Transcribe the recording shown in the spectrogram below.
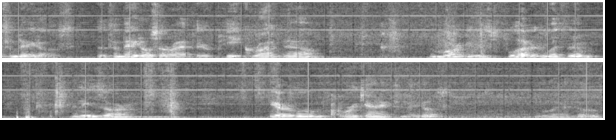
tomatoes. The tomatoes are at their peak right now. The market is flooded with them. And these are heirloom organic tomatoes. We'll add those.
